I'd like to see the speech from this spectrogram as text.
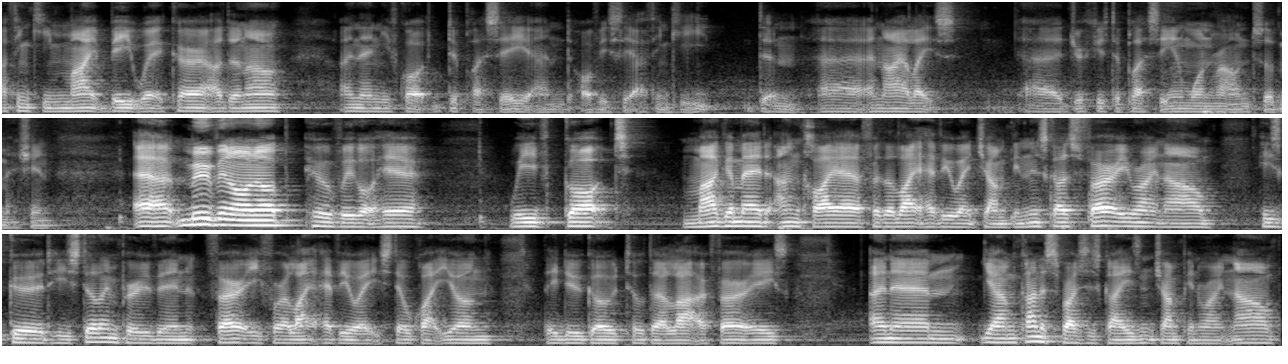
I think he might beat Whitaker, I don't know. And then you've got Du Plessis, and obviously, I think he then uh, annihilates uh, Dricus Du Plessis in one round submission. Uh, moving on up, who have we got here? We've got Magomed Ankalaev for the light heavyweight champion. This guy's 30 right now. He's good. He's still improving. 30 for a light heavyweight, he's still quite young. They do go till their latter 30s. And um, yeah, I'm kind of surprised this guy isn't champion right now.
